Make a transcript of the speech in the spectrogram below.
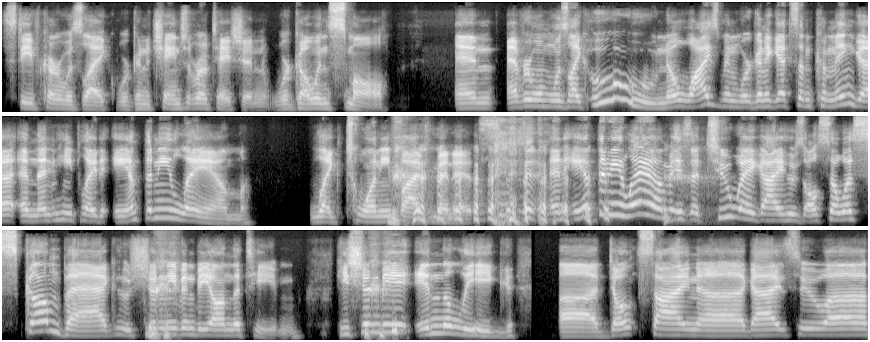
Steve Kerr was like, we're going to change the rotation. We're going small. And everyone was like, ooh, no Wiseman. We're going to get some Kuminga. And then he played Anthony Lamb like 25 minutes. And Anthony Lamb is a two way guy who's also a scumbag who shouldn't even be on the team. He shouldn't be in the league. Uh, don't sign uh, guys who uh,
